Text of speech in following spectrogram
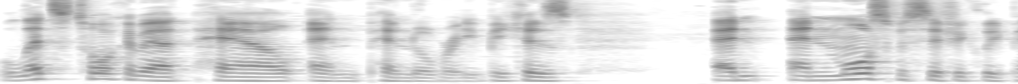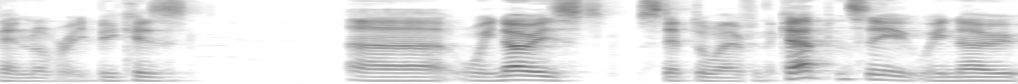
Well, let's talk about Howe and Pendlebury because, and and more specifically Pendlebury because uh, we know he's stepped away from the captaincy. We know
